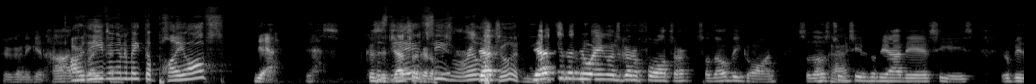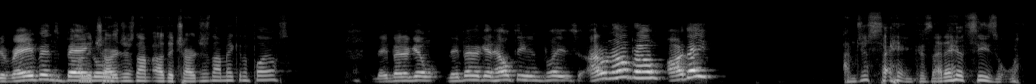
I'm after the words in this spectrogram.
They're gonna get hot. Are they even going to make the playoffs? Yeah. Yes. Because the the, Jets are gonna. Really Jets- good. man. Jets and the New England's going to falter, so they'll be gone. So those two teams will be out of the AFC East. It'll be the Ravens, Bengals. Are the Chargers not? Are the Chargers not making the playoffs? They better get. They better get healthy and play. I don't know, bro. Are they? I'm just saying because that AFC's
